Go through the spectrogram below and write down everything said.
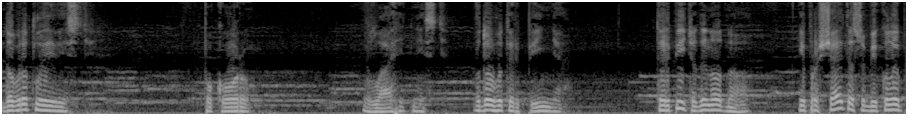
добротливість, покору, влагідність, вдовготерпіння. Терпіть один одного і прощайте собі, коли б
